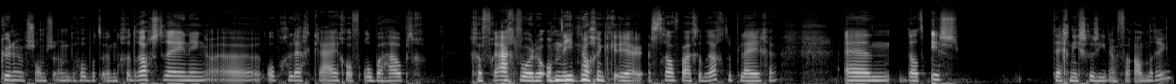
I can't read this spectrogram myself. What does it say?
kunnen soms een, bijvoorbeeld een gedragstraining uh, opgelegd krijgen of überhaupt gevraagd worden om niet nog een keer strafbaar gedrag te plegen. En dat is technisch gezien een verandering.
